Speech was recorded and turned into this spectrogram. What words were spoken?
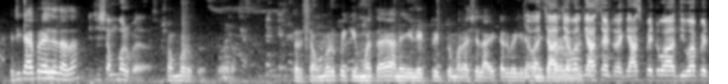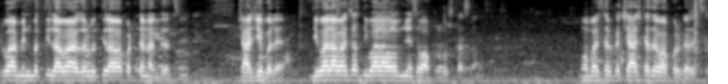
ह्याची काय प्राईस आहे दादा? याची शंभर रुपये. आहे. शंभर रुपये. बरं. तर शंभर रुपये किंमत आहे आणि इलेक्ट्रिक तुम्हाला असे लायटर वगैरे पण इथे चार्जेबल. गॅस लायटर आहे. गॅस पेटवा दिवा पेटवा मेणबत्ती लावा अगरबत्ती लावा पटकन लागले त्याचे. चार्जेबल आहे. दिवा लावायचा दिवा लावायला म्हणजे याचा वापर करतो असा. मोबाईलसारखं चार्ज करायचा वापर करायचा.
